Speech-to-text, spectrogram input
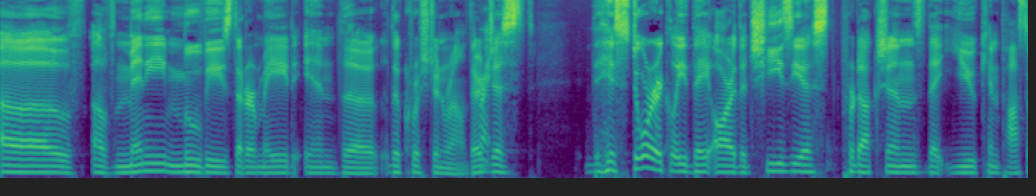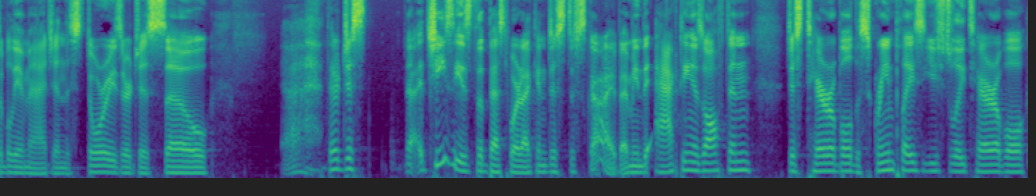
of of many movies that are made in the the Christian realm. They're Right. just historically they are the cheesiest productions that you can possibly imagine. The stories are just so uh, they're just uh, cheesy is the best word I can just describe. I mean, the acting is often just terrible. The screenplay is usually terrible.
